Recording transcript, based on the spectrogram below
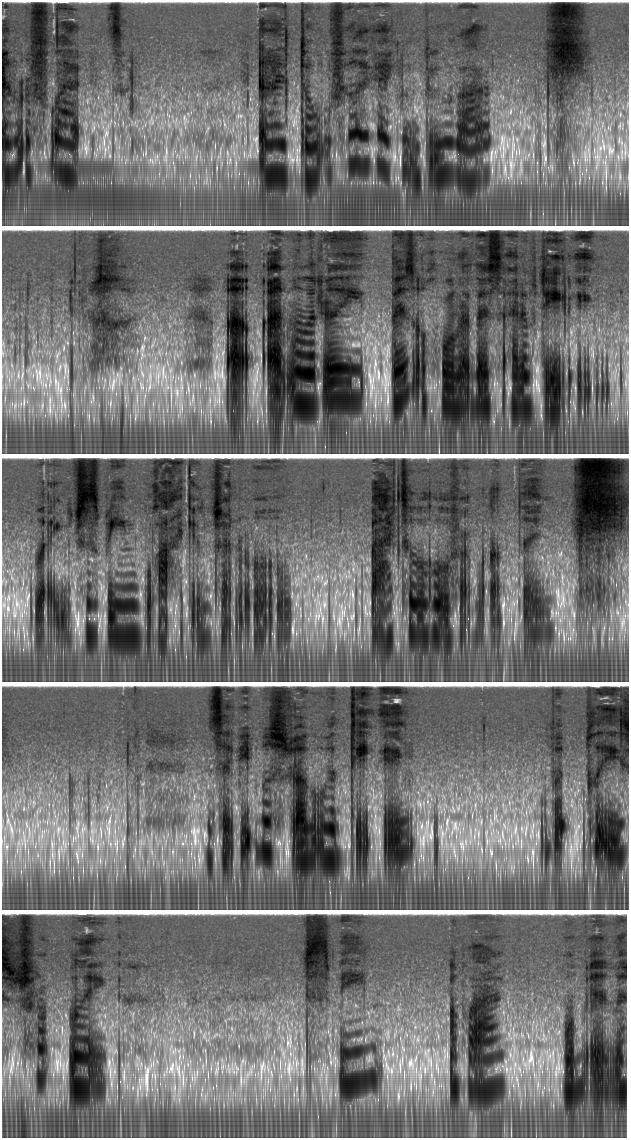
and reflect. And I don't feel like I can do that. Uh, I'm literally, there's a whole other side of dating, like just being black in general. Back to the whole Vermont thing. It's like people struggle with dating, but please, try, like, just being a black woman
